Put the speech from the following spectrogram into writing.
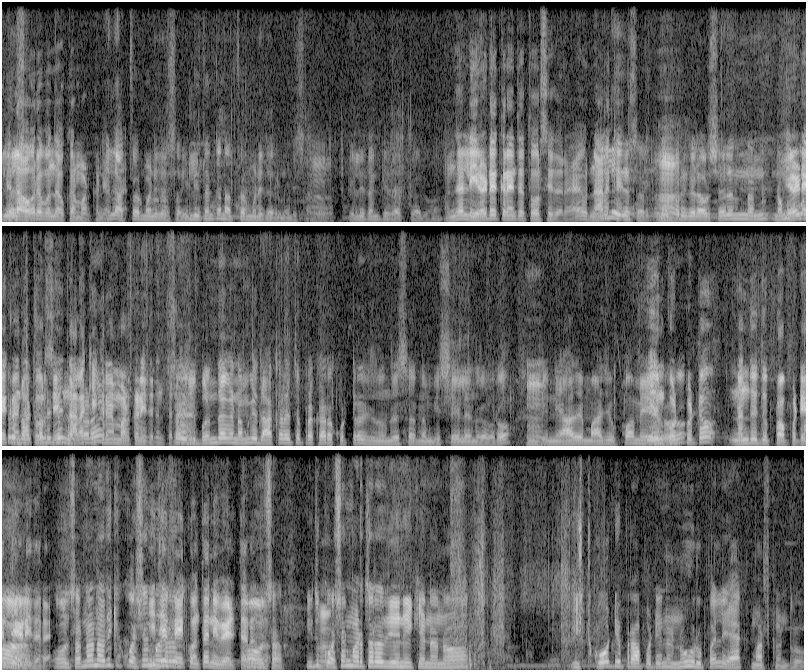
ಇಲ್ಲ ಅವರೇ ಬಂದು ಎಲ್ಲ ಮಾಡ್ಕೊಂಡಿಲ್ಲ ಅಕ್ವೈರ್ ಮಾಡಿದ್ದಾರೆ ಸರ್. ಇಲ್ಲಿ ತನಕ ಅಕ್ವೈರ್ ಮಾಡಿದ್ದಾರೆ ನೋಡಿ ಸರ್. ಇಲ್ಲಿ ತನಕ ಇದೆ ಅಕ್ವೈರ್ ಅಂದ್ರೆ ಅಲ್ಲಿ ಎರಡು ಎಕರೆ ಅಂತ ತೋರಿಸಿದ್ದಾರೆ. ಅವ್ರು ನಾಲ್ಕು ಇದೆ ಸರ್. ಪೇಪರ್ ಇದೆ. ಅವ್ರ ಸೇಲನ್ ನಮ್ಮ ಎರಡು ಎಕರೆ ಅಂತ ತೋರಿಸಿ ನಾಲ್ಕು ಎಕರೆ ಮಾಡ್ಕೊಂಡಿದ್ದಾರೆ ಅಂತ. ಸರ್ ಇಲ್ಲಿ ಬಂದಾಗ ನಮಗೆ ದಾಖಲಾತಿ ಪ್ರಕಾರ ಕೊಟ್ಟಿರೋದು ಇದೊಂದೇ ಸರ್ ನಮಗೆ ಶೈಲೇಂದ್ರ ಅವರು. ಇನ್ನು ಯಾವುದೇ ಮಾಜಿ ಉಪಮೇಯರ್ ಏನು ಕೊಟ್ಬಿಟ್ಟು ನಂದು ಇದು ಪ್ರಾಪರ್ಟಿ ಅಂತ ಹೇಳಿದ್ದಾರೆ. ಹ್ಞೂ ಸರ್ ನಾನು ಅದಕ್ಕೆ ಕ್ವಶನ್ ಇದೇ ಬೇಕು ಅಂತ ನೀವು ಹೇಳ್ತಾರೆ ಹ್ಞೂ ಸರ್. ಇದು ಕ್ವಶನ್ ಮಾಡ್ತಾ ಇರೋದು ಏನಕ್ಕೆ ನಾನು? ಇಷ್ಟು ಕೋಟಿ ಪ್ರಾಪರ್ಟಿನ ನೂರು ರೂಪಾಯಲ್ಲಿ ಯಾಕೆ ಮಾಡಿಸ್ಕೊಂಡ್ರು.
